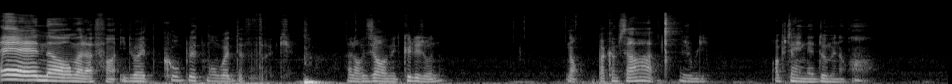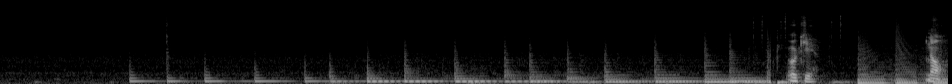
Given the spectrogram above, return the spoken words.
énorme à la fin. Il doit être complètement what the fuck. Alors déjà, on va mettre que les jaunes. Non, pas comme ça. J'oublie. Oh putain, il y en a deux maintenant. Oh. Ok. Non.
